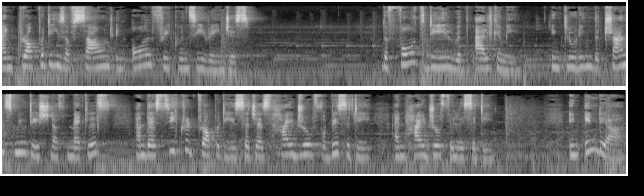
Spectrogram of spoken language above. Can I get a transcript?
and properties of sound in all frequency ranges. The fourth deal with alchemy, including the transmutation of metals and their secret properties such as hydrophobicity and hydrophilicity. In India,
